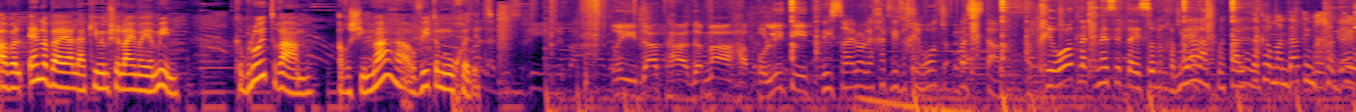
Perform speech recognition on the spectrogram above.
אבל אין לה בעיה להקים ממשלה עם הימין. קבלו את רע"מ, הרשימה הערבית המאוחדת. רעידת האדמה הפוליטית. וישראל הולכת לבחירות בסתיו. הבחירות לכנסת ה-25. יאללה, החלטה לסקר מנדטים חדש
